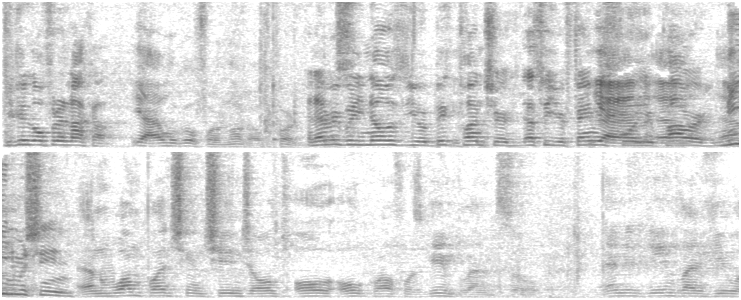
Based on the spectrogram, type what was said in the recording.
You're gonna go for a knockout. Yeah, I will go for a knockout, of course. And everybody knows you're a big puncher. That's what you're famous Yeah, for. and- Your and- power, and- mean machine. And one punch can change all, all, all Crawford's game plan. So any game plan he will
